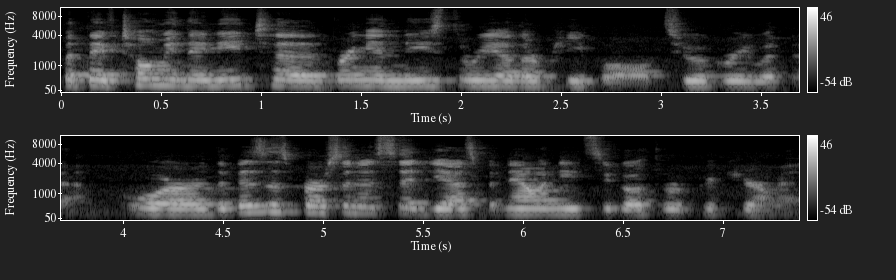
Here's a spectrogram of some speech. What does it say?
but they've told me they need to bring in these three other people to agree with them. Or the business person has said yes, but now it needs to go through procurement.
